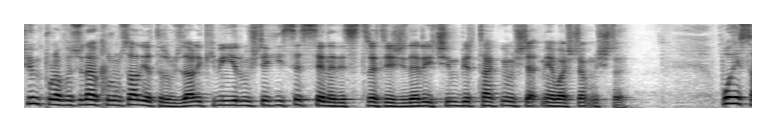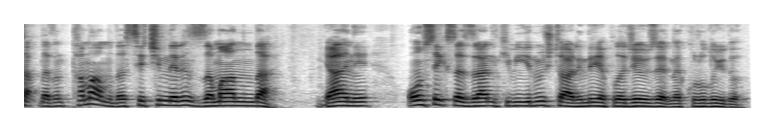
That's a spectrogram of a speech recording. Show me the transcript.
Tüm profesyonel kurumsal yatırımcılar 2023'teki hisse senedi stratejileri için bir takvim işletmeye başlamıştı. Bu hesapların tamamı da seçimlerin zamanında yani 18 Haziran 2023 tarihinde yapılacağı üzerine kuruluydu.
